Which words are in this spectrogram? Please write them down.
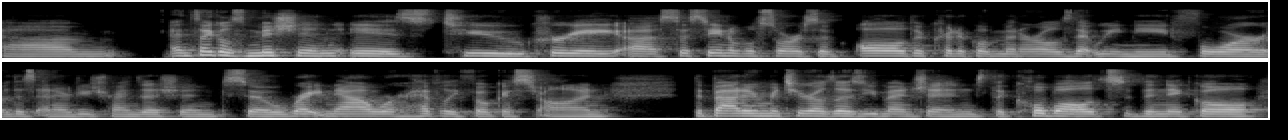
um, Nth Cycle's mission is to create a sustainable source of all the critical minerals that we need for this energy transition. So right now we're heavily focused on the battery materials, as you mentioned, the cobalt, the nickel,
